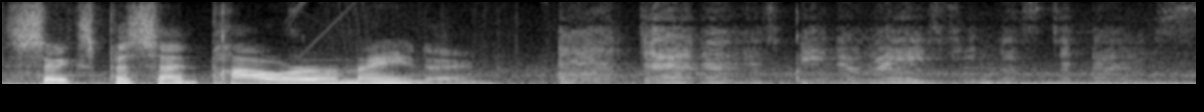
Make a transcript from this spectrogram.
6% power remaining. Data has been erased from this device.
